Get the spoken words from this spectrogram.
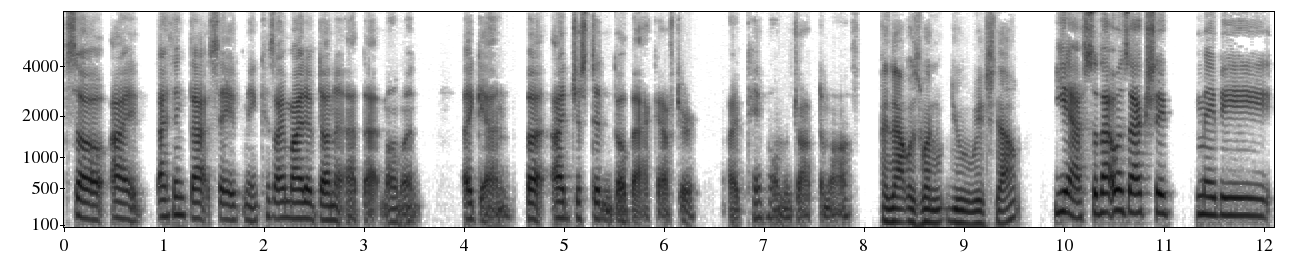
so I I think that saved me because I might have done it at that moment again, but I just didn't go back after I came home and dropped them off. and that was when you reached out. Yeah, so that was actually maybe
